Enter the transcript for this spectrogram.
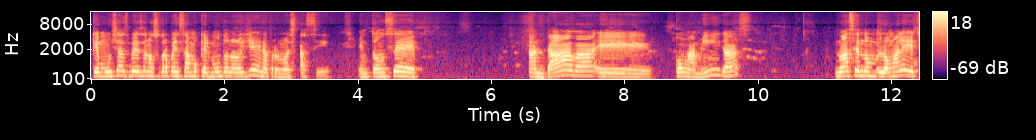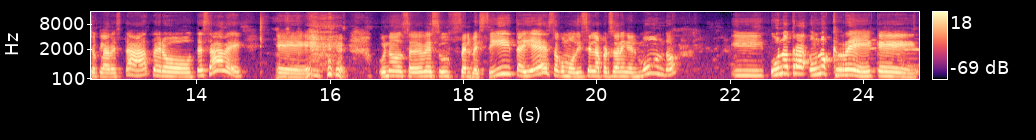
que muchas veces nosotros pensamos que el mundo no lo llena, pero no es así. Entonces, andaba eh, con amigas, no haciendo lo mal hecho, claro está, pero usted sabe, eh, uno se bebe su cervecita y eso, como dicen la persona en el mundo, y uno, uno cree que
